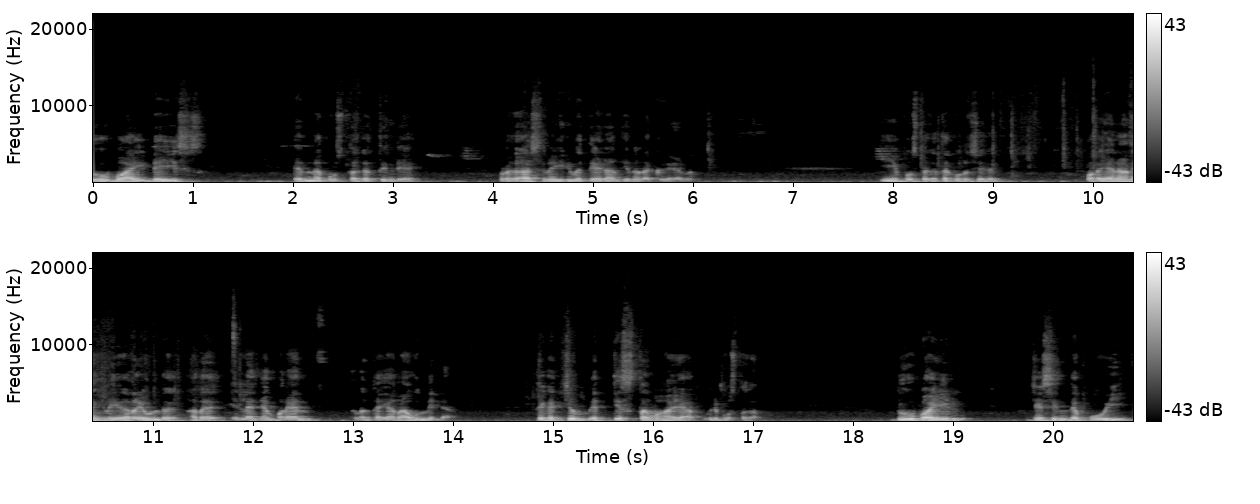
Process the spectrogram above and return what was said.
ദുബായ് ഡേയ്സ് എന്ന പുസ്തകത്തിന്റെ പ്രകാശനം ഇരുപത്തിയേഴാം തീയതി നടക്കുകയാണ്. ഈ പുസ്തകത്തെക്കുറിച്ച് പറയാനാണെങ്കിൽ ഏറെയുണ്ട്. അത് എല്ലാം ഞാൻ പറയാൻ തയ്യാറാവുന്നില്ല. തികച്ചും വ്യത്യസ്തമായ ഒരു പുസ്തകം. ദുബായിൽ ജസിന്ത പോയി.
